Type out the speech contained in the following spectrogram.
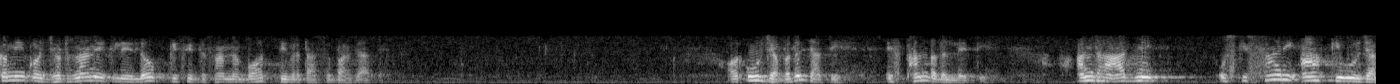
कमी को झुठलाने के लिए लोग किसी दिशा में बहुत तीव्रता से बढ़ जाते और ऊर्जा बदल जाती है, स्थान बदल लेती है। अंधा आदमी, उसकी सारी आँख की ऊर्जा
